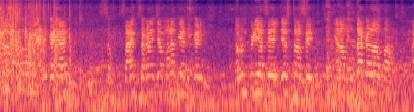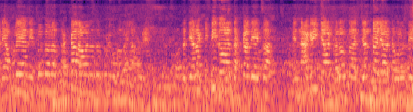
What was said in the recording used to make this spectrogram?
वेगळं वातावरण या ठिकाणी आहे साहेब सगळ्यांच्या मनात या ठिकाणी तरुण पिढी असेल ज्येष्ठ असेल यांना मुद्दा कळला होता आणि आपल्या या नेतृत्वाला धक्का लावायला जर कोणी उभं राहिला असेल तर त्याला किती जोरात धक्का द्यायचा? हे नागरिक जेव्हा ठरवतात जनता जेव्हा ठरवते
